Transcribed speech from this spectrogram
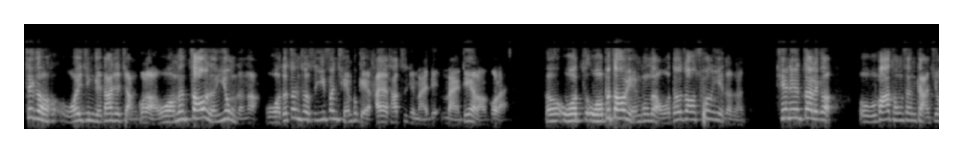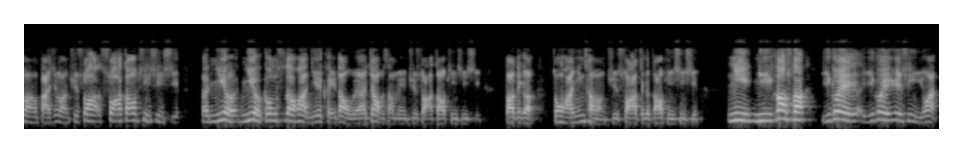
这个我已经给大家讲过了，我们招人用人啊，我的政策是一分钱不给，还要他自己买电买电脑过来。呃，我我不招员工的，我都招创业的人，天天在那个五八同城、赶集网、百姓网去刷刷招聘信息。呃，你有你有公司的话，你也可以到五幺 job 上面去刷招聘信息，到这个中华英才网去刷这个招聘信息。你你告诉他一个月一个月月薪一万，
